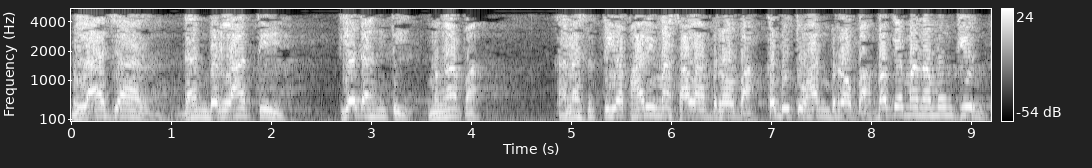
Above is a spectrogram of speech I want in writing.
belajar dan berlatih tiada henti. Mengapa? Karena setiap hari masalah berubah, kebutuhan berubah. Bagaimana mungkin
